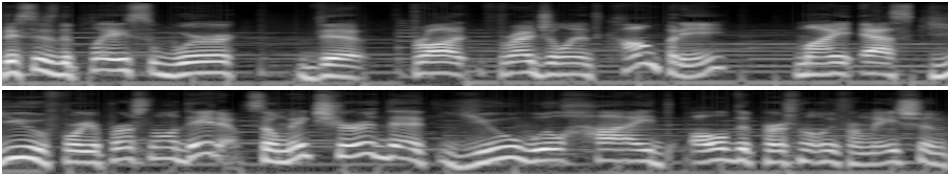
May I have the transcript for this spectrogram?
This is the place where the fraudulent company might ask you for your personal data. So make sure that you will hide all the personal information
